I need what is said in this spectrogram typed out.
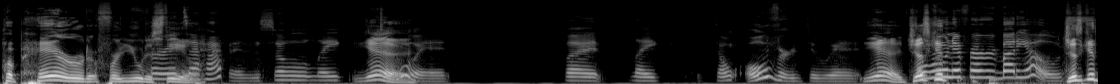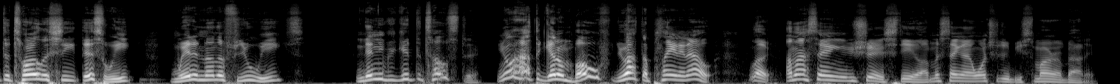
prepared for you to for steal. it to happen. So like Yeah. do it. But like don't overdo it. Yeah, just Don't ruin it for everybody else. just get the toilet seat this week. Wait another few weeks, and then you could get the toaster. You don't have to get them both. You have to plan it out. Look, I'm not saying you shouldn't steal. I'm just saying I want you to be smart about it.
